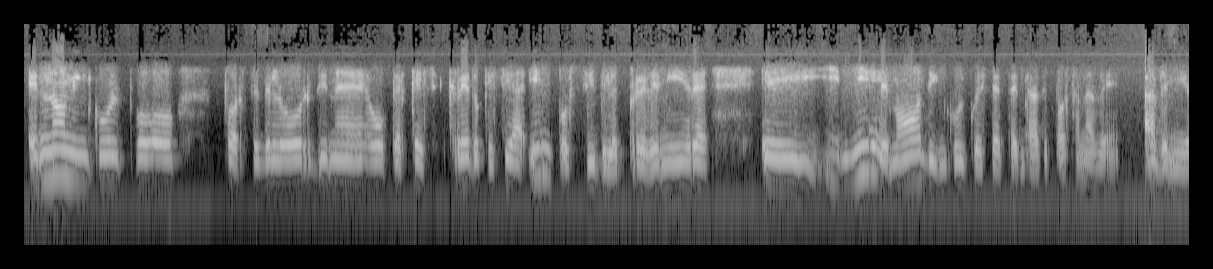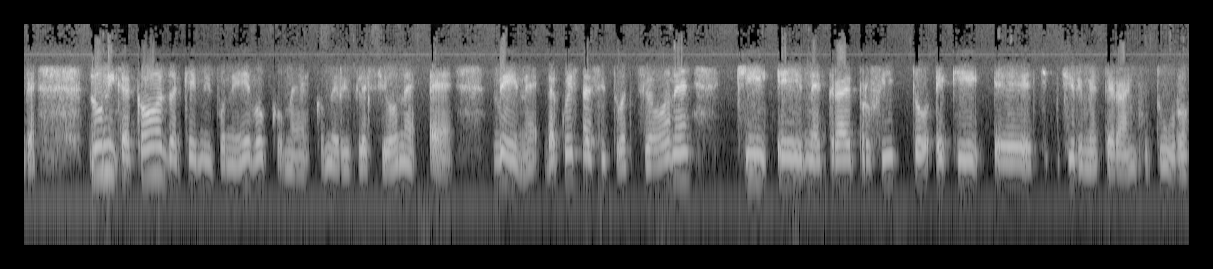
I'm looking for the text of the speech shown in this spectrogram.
e non incolpo forze dell'ordine o perché credo che sia impossibile prevenire i mille modi in cui questi attentati possono avvenire. L'unica cosa che mi ponevo come, come riflessione è, bene, da questa situazione chi eh, ne trae profitto e chi eh, ci rimetterà in futuro.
